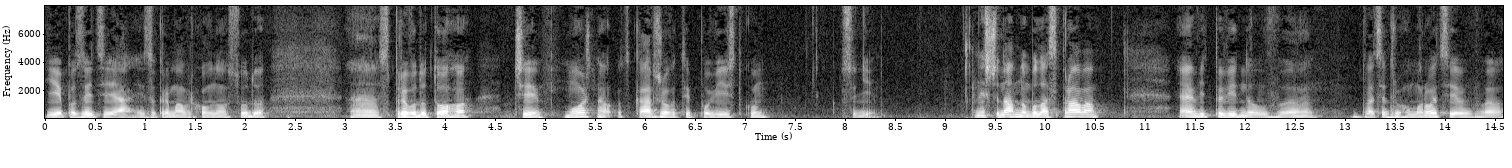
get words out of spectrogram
є позиція, і, зокрема, Верховного суду з приводу того, чи можна оскаржувати повістку в суді. Нещодавно була справа, е, відповідно, в 22-му році, в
